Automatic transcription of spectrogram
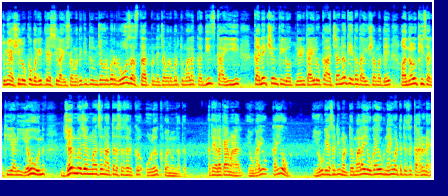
तुम्ही अशी लोक बघितली असतील आयुष्यामध्ये की तुमच्याबरोबर रोज असतात पण त्याच्याबरोबर तुम्हाला कधीच काहीही कनेक्शन फील होत नाही आणि काही लोक अचानक येतात आयुष्यामध्ये अनोळखीसारखी आणि येऊन जन्मजन्माचं नातं असल्यासारखं ओळख बनवून जातात. आता याला काय म्हणाल? योगायोग? का योग? योग यासाठी म्हणतोय. मला योगायोग नाही वाटत त्याचं कारण आहे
